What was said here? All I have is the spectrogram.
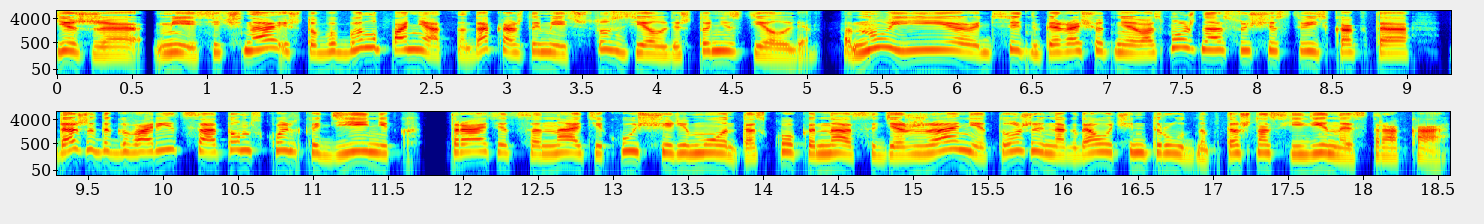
ежемесячно, и чтобы было понятно, да, каждый месяц, что сделали, что не сделали. Ну и действительно, перерасчет невозможно осуществить как-то, даже договориться о том, сколько денег тратится на текущий ремонт, а сколько на содержание, тоже иногда очень трудно, потому что у нас единая строка.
